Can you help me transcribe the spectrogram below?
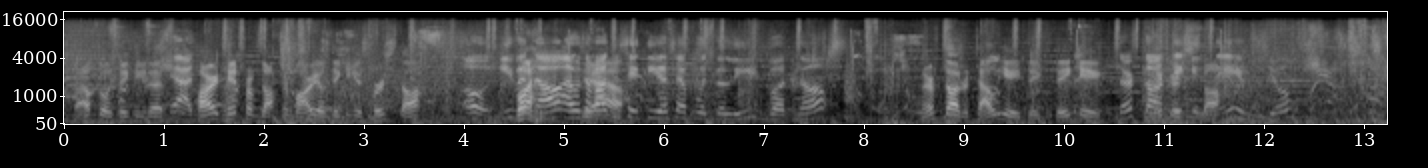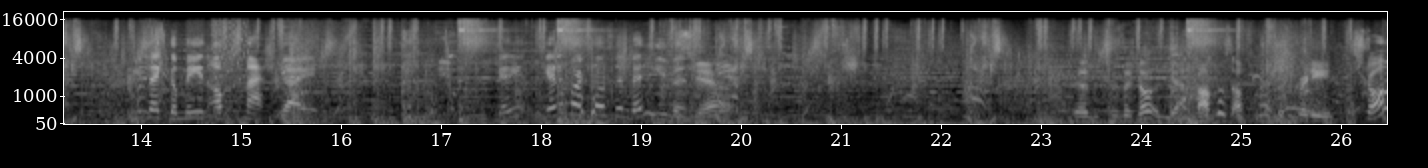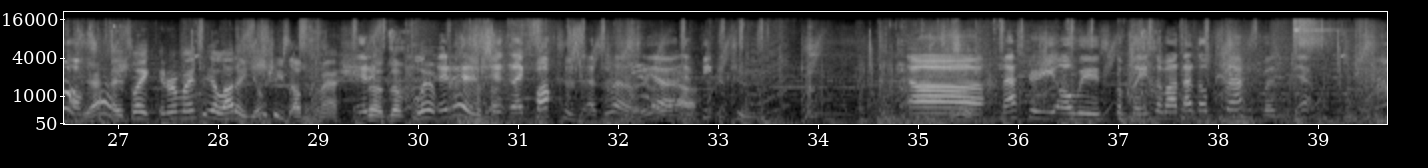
Falco taking that Yeah. hard hit from Dr. Mario, taking his first stock. Oh, even But- now, I was about to say TSF with the lead, but no. Nerfdon retaliating, taking Nerfdon taking stock. names, yo. He's like the main up smash guy. Getting, getting more kills than Benny even. Yeah. Yeah, this there's no, yeah, Falco's up smash is pretty, Strong. yeah, it's like, it reminds me a lot of Yoshi's up smash. It the, is- the flip. It is. It, like Fox's as well. Yeah, Yeah. and Pikachu. Uh, Mastery always complains about that up smash, but yeah.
